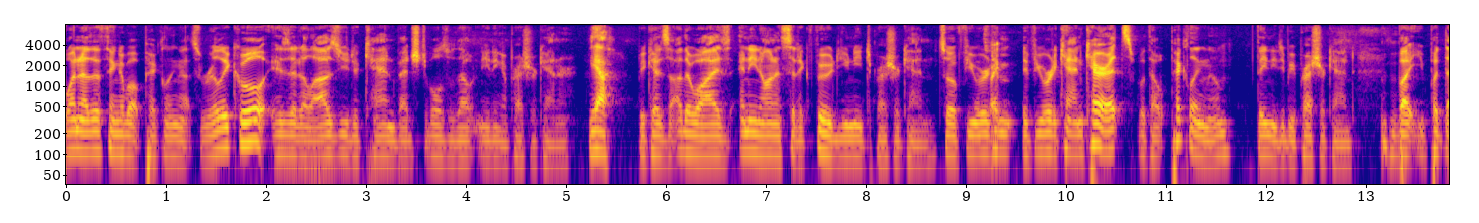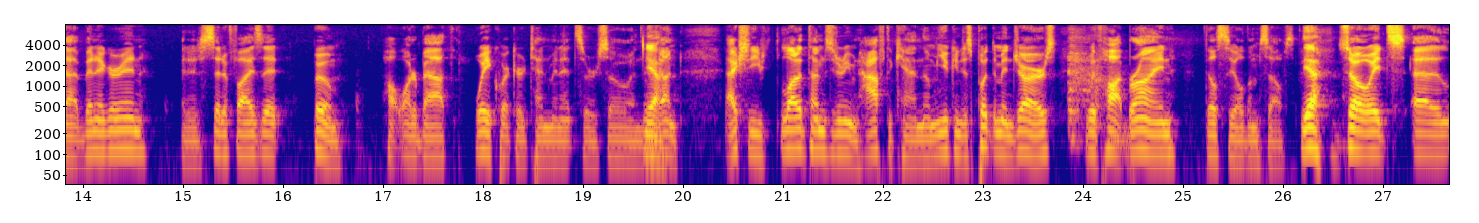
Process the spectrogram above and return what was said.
One other thing about pickling that's really cool is it allows you to can vegetables without needing a pressure canner. Yeah. Because otherwise, any non-acidic food you need to pressure can. So if you were to if you were to can carrots without pickling them, they need to be pressure canned. Mm-hmm. But you put that vinegar in, it acidifies it. Boom, hot water bath, way quicker, ten minutes or so, and they're Yeah. done. Actually, a lot of times you don't even have to can them. You can just put them in jars with hot brine. They'll seal themselves. Yeah. So it's a,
